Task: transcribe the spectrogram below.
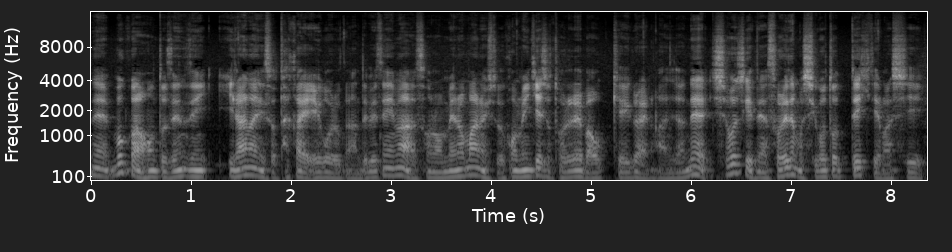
ね、僕は本当全然いらないんですよ。高い英語力なんで。別にまあ、その目の前の人とコミュニケーション取れれば OK ぐらいの感じなんで、正直ね、それでも仕事できてますし、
